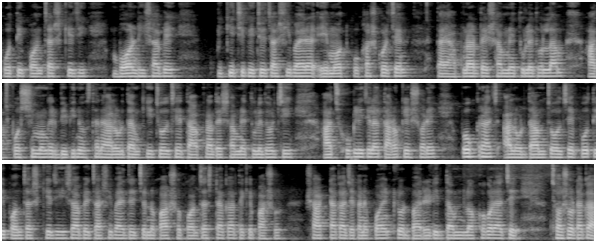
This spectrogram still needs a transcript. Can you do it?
প্রতি পঞ্চাশ কেজি বন্ড হিসাবে। কিছু কিছু চাষি ভাইরা এ মত প্রকাশ করছেন। তাই আপনাদের সামনে তুলে ধরলাম। আজ পশ্চিমবঙ্গের বিভিন্ন স্থানে আলুর দাম কী চলছে তা আপনাদের সামনে তুলে ধরছি। আজ হুগলি জেলার তারকেশ্বরে পোকরাজ আলুর দাম চলছে প্রতি পঞ্চাশ কেজি হিসাবে। চাষি ভাইদের জন্য পাঁচশো পঞ্চাশ টাকা থেকে পাঁচশো ষাট টাকা, যেখানে পয়েন্ট লোড বা রেডির দাম লক্ষ্য করা আছে ছশো টাকা।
